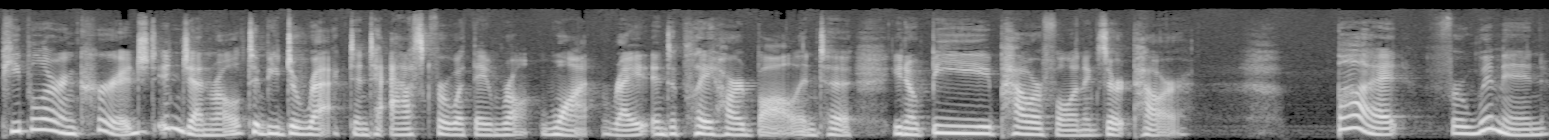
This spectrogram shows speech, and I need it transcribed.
people are encouraged in general to be direct and to ask for what they want, right? And to play hardball and to, you know, be powerful and exert power. But for women,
